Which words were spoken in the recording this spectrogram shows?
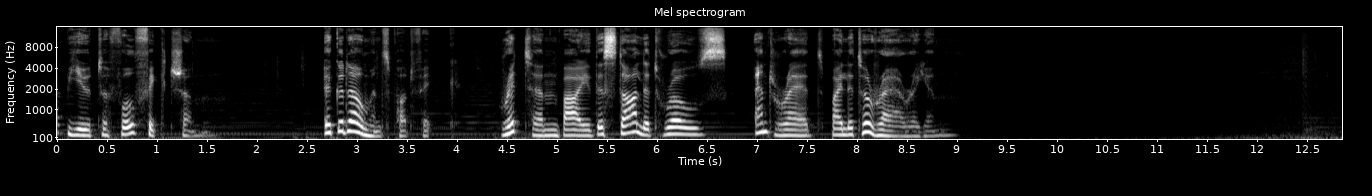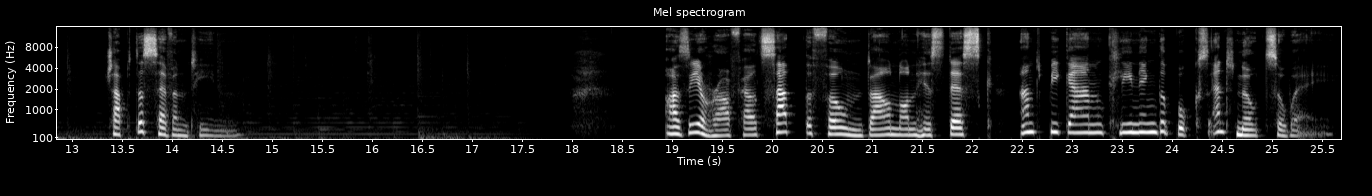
Beautiful Fiction. A Good Omens podfic. Written by The Starlit Rose and read by Literarion. Chapter 17 Aziraphale sat the phone down on his desk and began cleaning the books and notes away.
